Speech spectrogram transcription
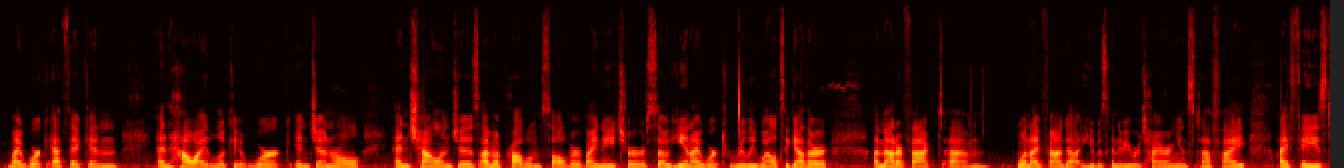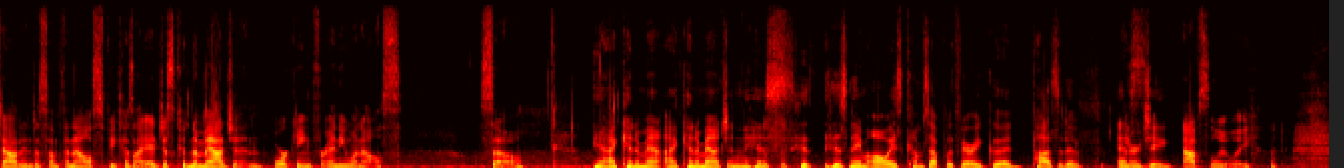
my work ethic and and how I look at work in general and challenges. I'm a problem solver by nature, so he and I worked really well together. A matter of fact, um, when I found out he was going to be retiring and stuff, I I phased out into something else because I, I just couldn't imagine working for anyone else. So Yeah, I can ima- I can imagine his, his his name always comes up with very good positive energy. absolutely,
